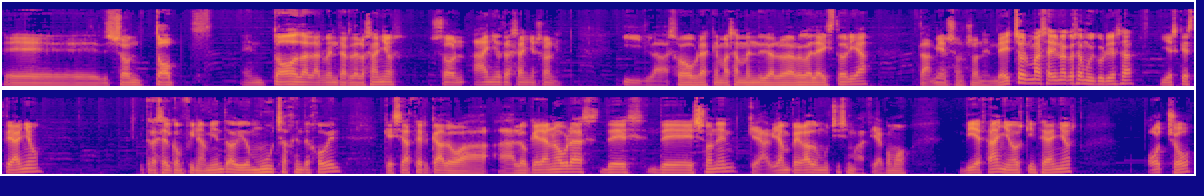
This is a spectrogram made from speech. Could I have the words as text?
eh, son top en todas las ventas de los años son año tras año Sonen. Y las obras que más han vendido a lo largo de la historia también son Sonen. De hecho, es más, hay una cosa muy curiosa y es que este año, tras el confinamiento, ha habido mucha gente joven que se ha acercado a, lo que eran obras de, de, Sonen que habían pegado muchísimo, hacía como 10 años, 15 años, 8,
